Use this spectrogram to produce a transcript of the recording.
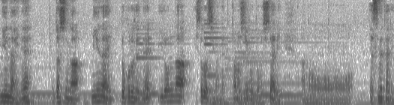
見えないね私が見えないところでねいろんな人たちがね楽しいことをしたり、あの休めたり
